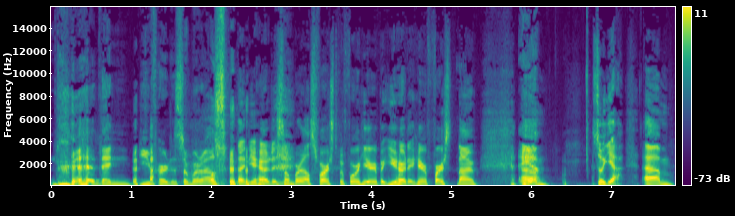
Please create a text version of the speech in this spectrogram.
then you've heard it somewhere else. then you heard it somewhere else first before here, but you heard it here first now. Um, Yeah. So yeah, um,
